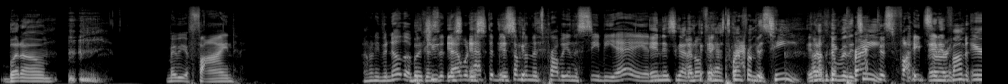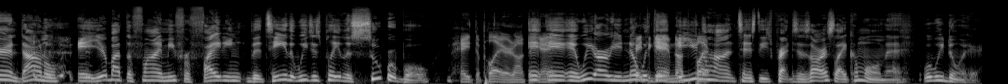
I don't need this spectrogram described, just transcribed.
But um, Maybe a fine. I don't even know though But because you- that would have to be something that's probably in the CBA, and, and it's got I don't it has to come from the team. It has to come from the team. Fights and if I'm Aaron Donald and you're about to find me for fighting the team that we just played in the Super Bowl, hate the player, not the and, game. and, and we already know Hate what the game, not and the you know how intense these practices are. It's like, come on, man, what we doing here?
